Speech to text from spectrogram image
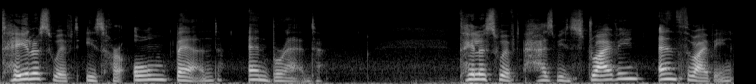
Taylor Swift is her own band and brand. Taylor Swift has been striving and thriving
